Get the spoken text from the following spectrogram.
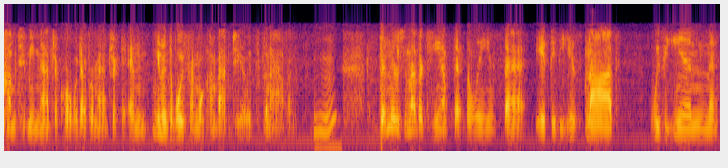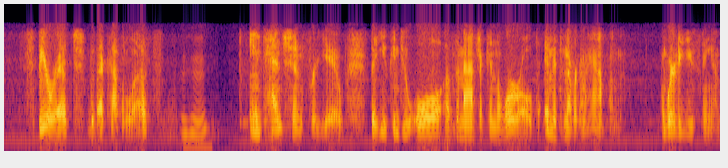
come to me magic or whatever magic, and you know, the boyfriend will come back to you. It's going to happen. mhm Then there's another camp that believes that if it is not within spirit, with that capital S, mhm intention for you, that you can do all of the magic in the world, and it's never going to happen. Where do you stand?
